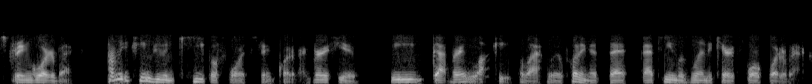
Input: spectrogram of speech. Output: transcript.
string quarterback. How many teams even keep a fourth string quarterback? Very few. We got very lucky, for lack of a way of putting it, that that team was willing to carry four quarterbacks.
